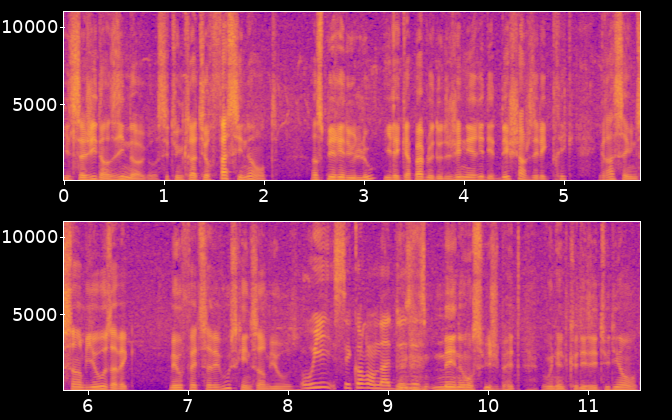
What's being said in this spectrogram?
Il s'agit d'un zinogre. C'est une créature fascinante. Inspiré du loup, il est capable de générer des décharges électriques grâce à une symbiose avec. Mais au fait, savez-vous ce qu'est une symbiose? Oui, c'est quand on a deux espèces. Mais non, suis-je bête Vous n'êtes que des étudiantes.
